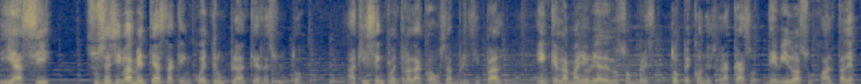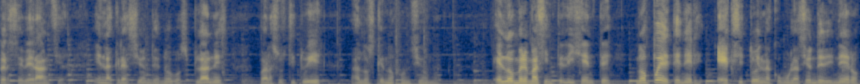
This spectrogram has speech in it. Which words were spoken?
Y así, sucesivamente hasta que encuentre un plan que resultó. Aquí se encuentra la causa principal en que la mayoría de los hombres tope con el fracaso debido a su falta de perseverancia en la creación de nuevos planes para sustituir a los que no funcionan. El hombre más inteligente no puede tener éxito en la acumulación de dinero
